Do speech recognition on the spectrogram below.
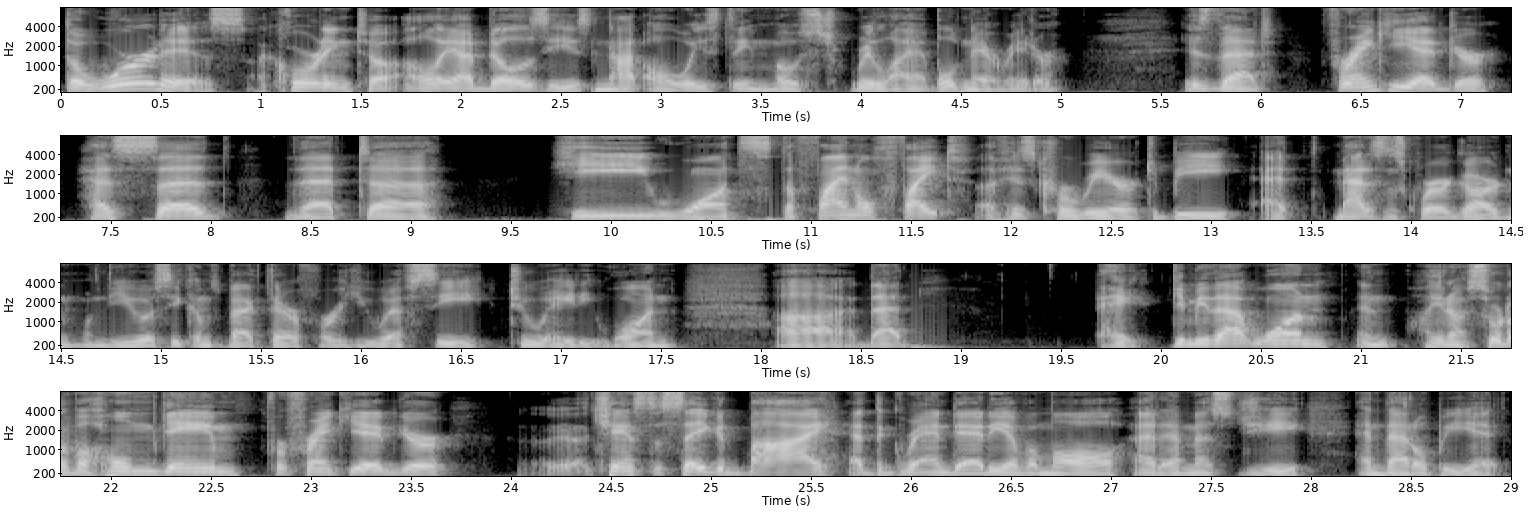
the word is, according to Ali Abdelaziz, not always the most reliable narrator, is that Frankie Edgar has said that uh, he wants the final fight of his career to be at Madison Square Garden when the UFC comes back there for UFC 281. Uh, that hey, give me that one, and you know, sort of a home game for Frankie Edgar, a chance to say goodbye at the granddaddy of them all at MSG, and that'll be it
